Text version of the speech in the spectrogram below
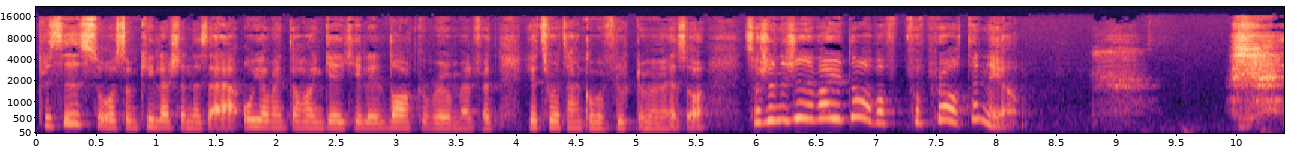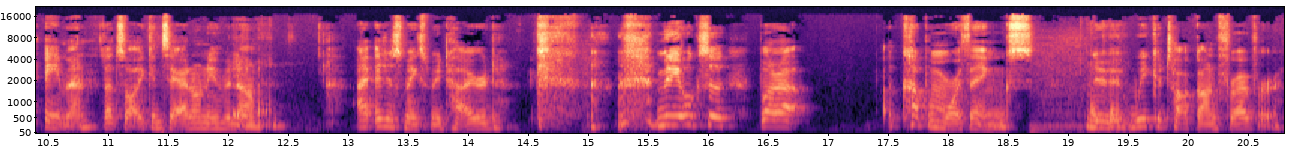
precis så som killar känner så här, och jag vill inte ha en gay kille i locker roomen för att jag tror att han kommer flirta med mig så. Så känner tjejer varje dag, vad, vad pratar ni om? Amen. That's all I can say. I don't even know. Amen. I, it just makes me tired. Men det är också bara a couple more things. Nu, Okay. we could talk on forever.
